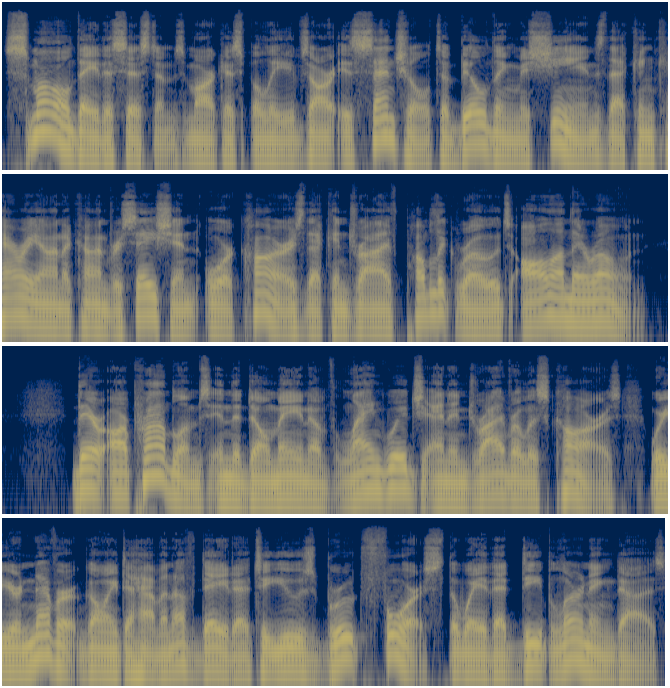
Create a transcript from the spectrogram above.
Small data systems, Marcus believes, are essential to building machines that can carry on a conversation or cars that can drive public roads all on their own. There are problems in the domain of language and in driverless cars where you're never going to have enough data to use brute force the way that deep learning does,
